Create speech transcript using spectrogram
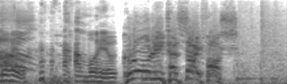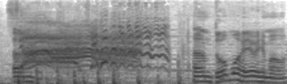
Morreu. Morreu. Glory to Zyphos. Andou, morreu, irmão.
